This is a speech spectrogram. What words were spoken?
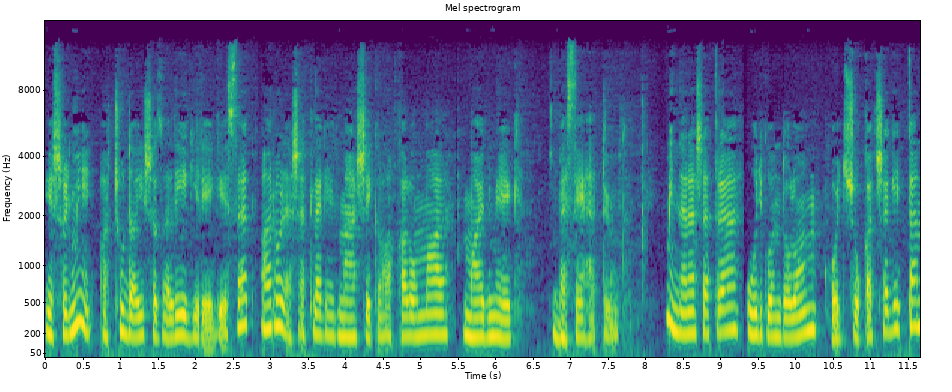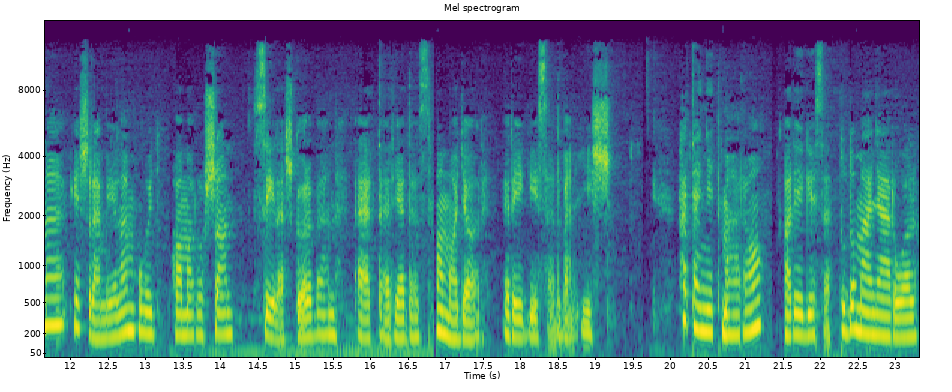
és hogy mi a csuda is az a légi régészet, arról esetleg egy másik alkalommal majd még beszélhetünk. Minden esetre úgy gondolom, hogy sokat segítene, és remélem, hogy hamarosan széles körben elterjed ez a magyar régészetben is. Hát ennyit mára a régészet tudományáról,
